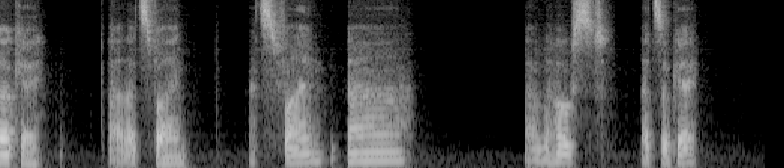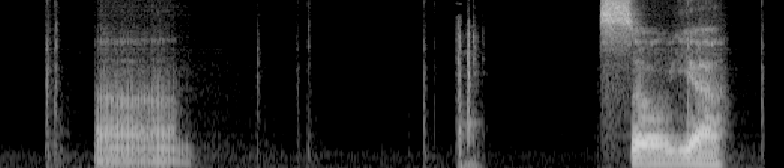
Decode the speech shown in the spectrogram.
Okay. Uh, that's fine. That's fine. Uh, I'm the host. That's okay. Um, so, yeah. I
